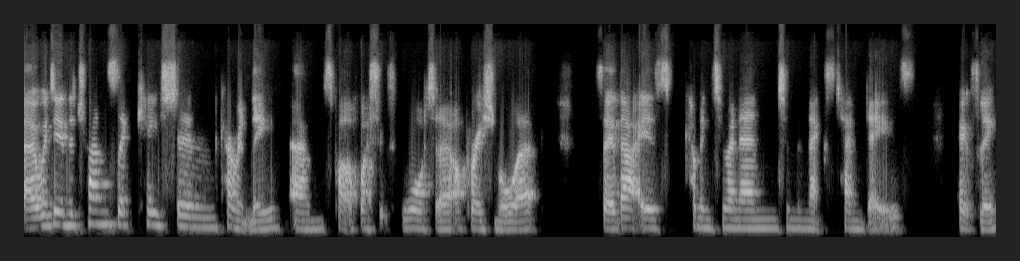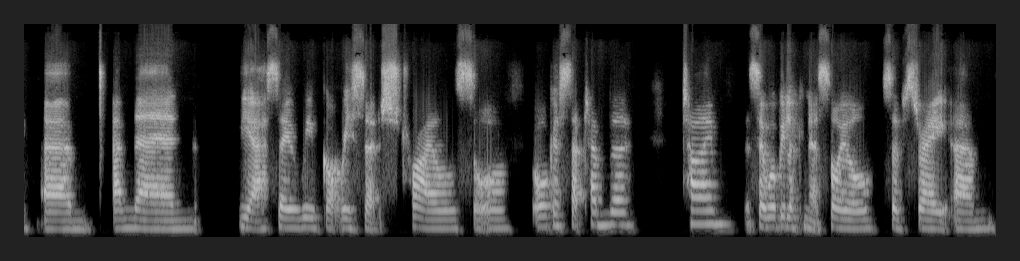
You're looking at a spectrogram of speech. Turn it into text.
uh, we're doing the translocation currently um, as part of Wessex Water operational work. So that is coming to an end in the next 10 days, hopefully. Um, and then, yeah, so we've got research trials sort of August, September time. So we'll be looking at soil, substrate, um,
